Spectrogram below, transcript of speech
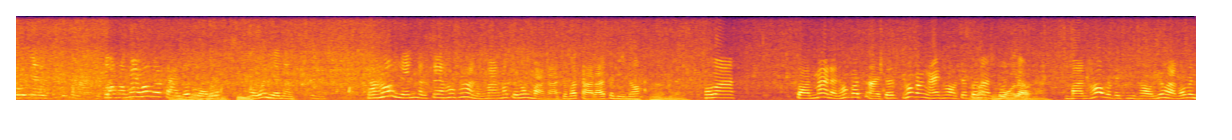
ตัวใหญ่ขนาดเราทำให้ห้องกระต่ายรถก่อนเลยเขาว่าเห็นนั่นถ้าเขาเห็นตั้งแต่เขาข้าหนองมางมาจะโรงพยาบาลอาจจะว่าตายร้ายปานนีเนาะเออเมียนเพราะว่า ตอนมาเนี่ยเขาก็ตายจะเขาก็หงายท้องจะตัวนั้นชั่วโมตัวงเดีแล้ยววนะบานเขามันไปขี่เขาอยู่หันเพราะเป็น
